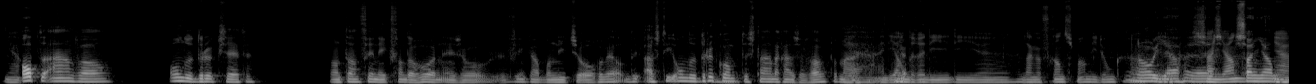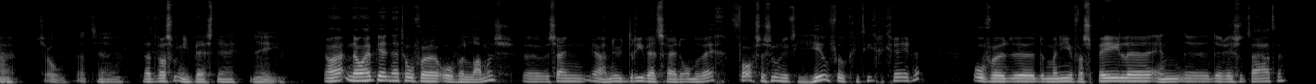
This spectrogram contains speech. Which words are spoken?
Ja. Op de aanval, onder druk zetten. Want dan vind ik Van der Hoorn en zo, dat vind ik allemaal niet zo geweldig. Als die onder druk komen te staan, dan gaan ze fouten maken. ja, en die andere, die, die eh, lange Fransman, die donkere. Oh ja, eh, Sanjan. Sanjan, Ja, ja. zo, dat... Ja. eh, Dat was ook niet best, nee. nee. Nou, nou heb je het net over, over Lammers. Eh, we zijn ja, nu drie wedstrijden onderweg. Vorig seizoen heeft hij heel veel kritiek gekregen over de, de manier van spelen en eh, de resultaten.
